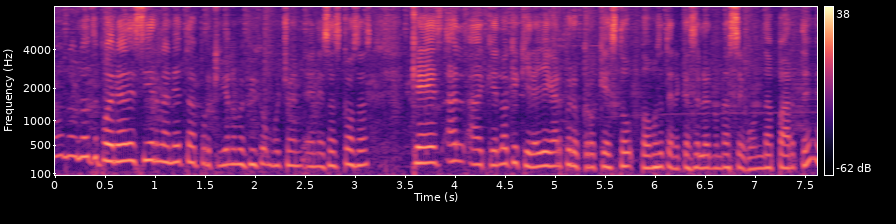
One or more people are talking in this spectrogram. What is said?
no, no, no te podría decir la neta porque yo no me fijo mucho en, en esas cosas. Que es al, a qué es lo que quería llegar, pero creo que esto vamos a tener que hacerlo en una segunda parte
